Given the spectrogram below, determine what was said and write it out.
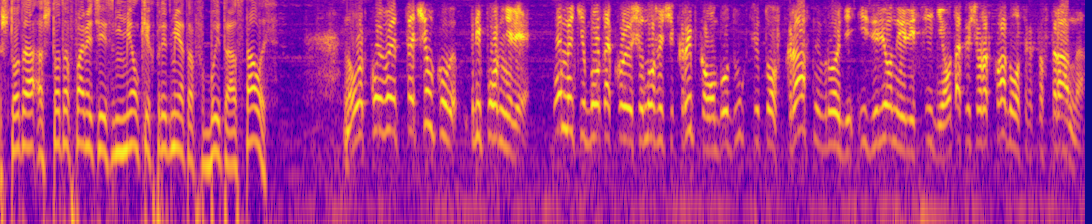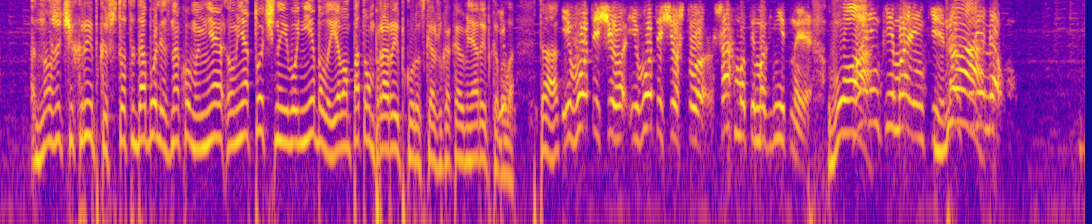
что-то что в памяти из мелких предметов быта осталось? Ну вот, коль вы точилку припомнили, помните, был такой еще ножичек рыбка, он был двух цветов, красный вроде и зеленый или синий. Он так еще раскладывался как-то странно. Ножичек рыбка, что-то до боли знакомое. У меня, у меня точно его не было. Я вам потом про рыбку расскажу, какая у меня рыбка была. Так. И вот еще, и вот еще что, шахматы магнитные. Во! Маленькие-маленькие. Да! Нам время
